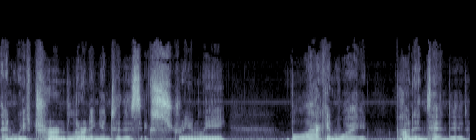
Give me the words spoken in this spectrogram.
and we've turned learning into this extremely black and white, pun intended,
